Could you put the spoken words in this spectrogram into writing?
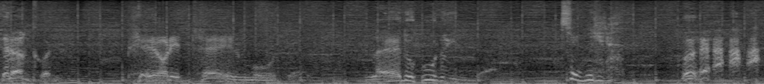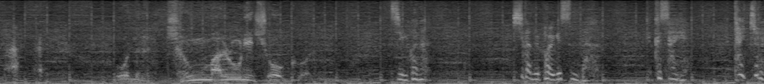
그렇군. fairy tale 모드. 레드 후드인가. 조용히 해라. 오늘은 정말 운이 좋군. 지휘관아, 시간을 벌겠습니다. 그 사이에 탈출을.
